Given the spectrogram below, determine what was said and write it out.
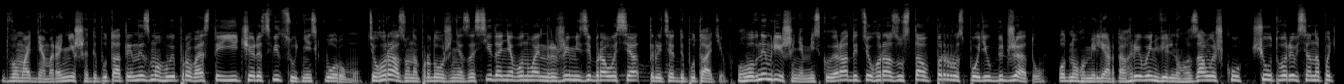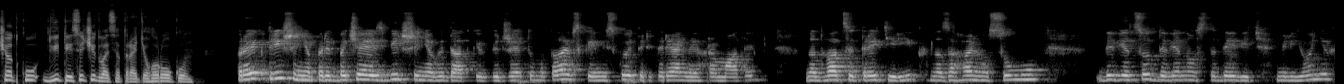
Двома днями раніше депутати не змогли провести її через відсутність кворуму. Цього разу на продовження засідання в онлайн режимі зібралося 30 депутатів. Головним рішенням міської ради цього разу став перерозподіл бюджету 1 мільярда гривень вільного залишку, що утворився на початку 2023 року. Проект рішення передбачає збільшення видатків бюджету Миколаївської міської територіальної громади на 23 рік на загальну суму 999 мільйонів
